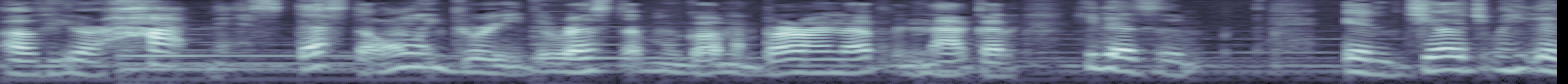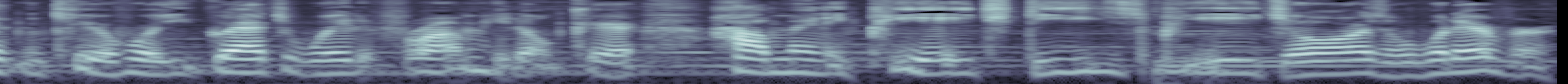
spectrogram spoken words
of your hotness. That's the only degree. The rest of them are going to burn up and not going to. He doesn't, in judgment, he doesn't care where you graduated from. He don't care how many PhDs, PHRs, or whatever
